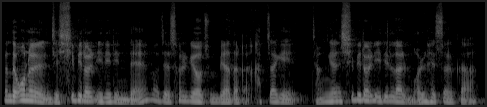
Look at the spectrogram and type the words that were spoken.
그런데 오늘 이제 11월 1일인데 어제 설교 준비하다가 갑자기 작년 11월 1일 날 뭘 했을까 어,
